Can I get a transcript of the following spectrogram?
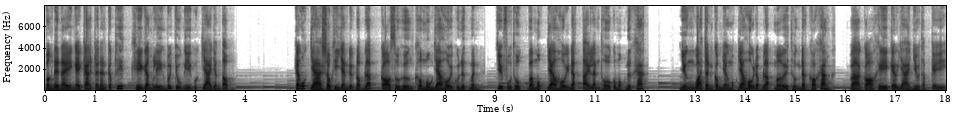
Vấn đề này ngày càng trở nên cấp thiết khi gắn liền với chủ nghĩa quốc gia dân tộc. Các quốc gia sau khi giành được độc lập có xu hướng không muốn giáo hội của nước mình chịu phụ thuộc vào một giáo hội đặt tại lãnh thổ của một nước khác. Nhưng quá trình công nhận một giáo hội độc lập mới thường rất khó khăn và có khi kéo dài nhiều thập kỷ.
